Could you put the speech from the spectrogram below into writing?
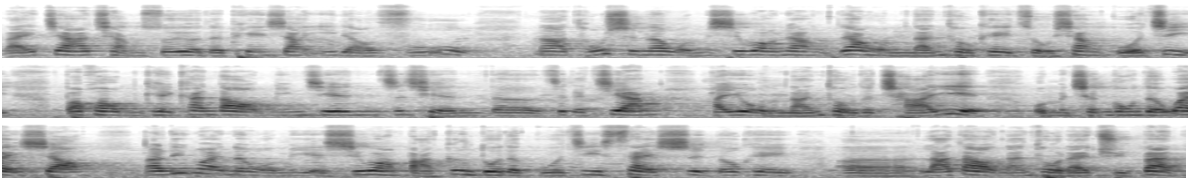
来加强所有的偏向医疗服务。那同时呢，我们希望让让我们南投可以走向国际，包括我们可以看到民间之前的这个姜，还有我们南投的茶叶，我们成功的外销。那另外呢，我们也希望把更多的国际赛事都可以呃拉到南投来举办，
